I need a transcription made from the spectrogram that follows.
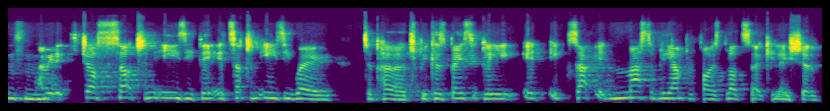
Mm-hmm. I mean, it's just such an easy thing. It's such an easy way to purge because basically it exact it massively amplifies blood circulation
